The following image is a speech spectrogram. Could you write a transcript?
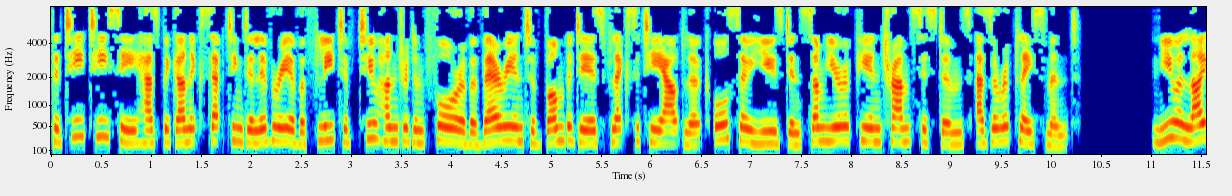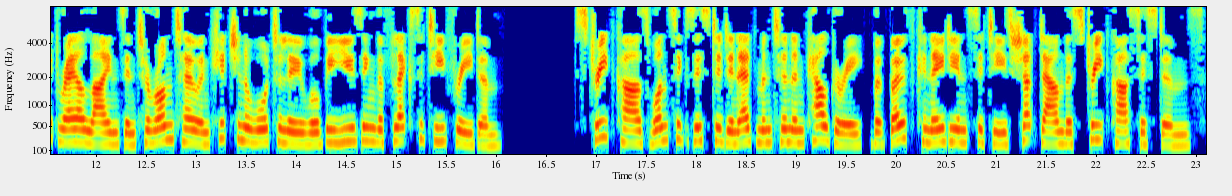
The TTC has begun accepting delivery of a fleet of 204 of a variant of Bombardier's Flexity Outlook, also used in some European tram systems, as a replacement. Newer light rail lines in Toronto and Kitchener-Waterloo will be using the Flexity Freedom. Streetcars once existed in Edmonton and Calgary, but both Canadian cities shut down their streetcar systems.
